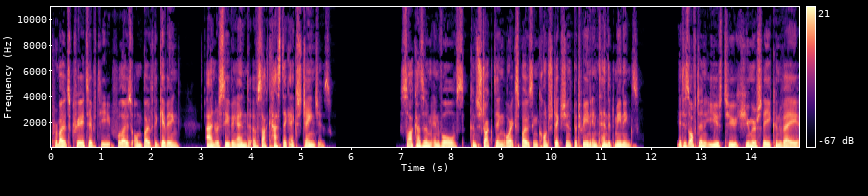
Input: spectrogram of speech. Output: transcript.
promotes creativity for those on both the giving and receiving end of sarcastic exchanges. Sarcasm involves constructing or exposing contradictions between intended meanings. It is often used to humorously convey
